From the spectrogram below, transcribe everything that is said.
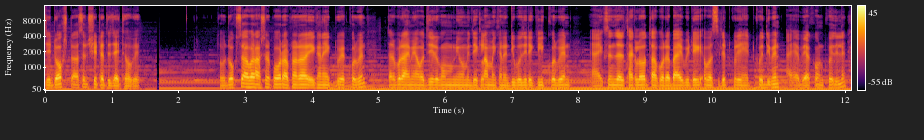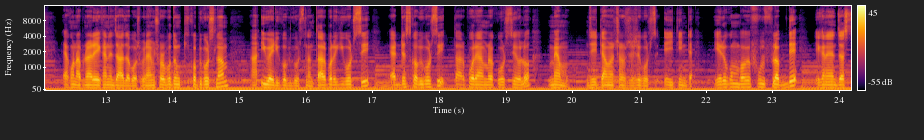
যে ডক্সটা আছে সেটাতে যাইতে হবে। তো ডক্সা আবার আসার পর আপনারা এখানে একটু এক করবেন। তারপরে আমি আবার যেরকম নিয়মে দেখলাম, এখানে ডিপোজিটে ক্লিক করবেন এক্সচেঞ্জারে থাকলেও তারপরে বায়োবিটে আবার সিলেক্ট করে হেড করে দিবেন আই হ্যাভ অ্যাকাউন্ট করে দিলেন। এখন আপনারা এখানে যা যা বসবেন। আমি সর্বপ্রথম কী কপি করছিলাম? ইউআইডি কপি করছিলাম। তারপরে কি করছি? অ্যাড্রেস কপি করছি। তারপরে আমরা করছি হলো ম্যামো যেটা আমরা সর্বশেষে করছি। এই তিনটা। এরকমভাবে ফুল ফ্লপ দিয়ে এখানে জাস্ট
